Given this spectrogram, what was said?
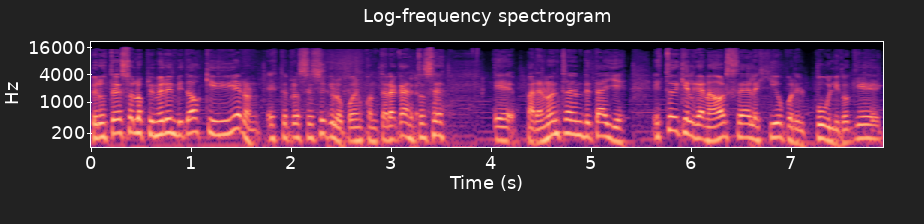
Pero ustedes son los primeros invitados que vivieron este proceso y que lo pueden contar acá. Entonces, eh, para no entrar en detalle, esto de que el ganador sea elegido por el público, ¿qué,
